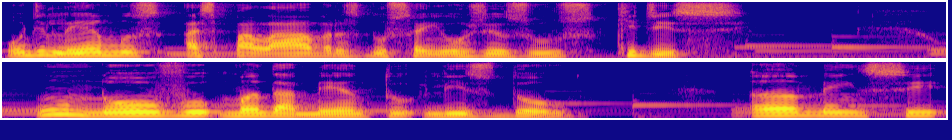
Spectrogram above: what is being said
onde lemos as palavras do Senhor Jesus que disse: Um novo mandamento lhes dou. Amem-se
